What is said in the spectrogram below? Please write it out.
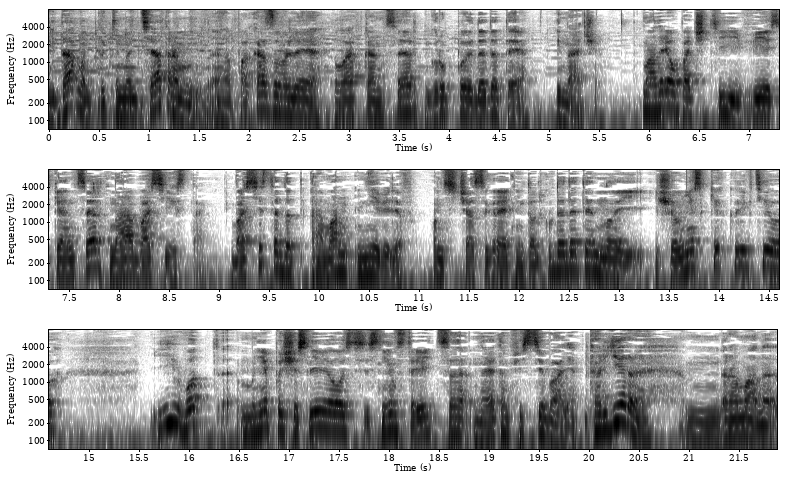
Недавно по кинотеатрам э, показывали лайв-концерт группы ДДТ «Иначе». Смотрел почти весь концерт на басиста. Басист этот Роман Невелев. Он сейчас играет не только в ДДТ, но и еще в нескольких коллективах. И вот мне посчастливилось с ним встретиться на этом фестивале. Карьера Романа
